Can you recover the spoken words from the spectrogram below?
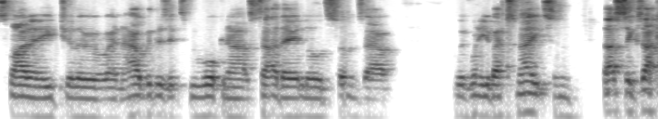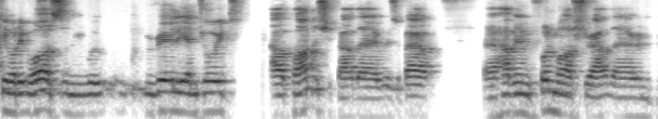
smiling at each other. We went, "How good is it to be walking out Saturday at Lord's Sun's out with one of your best mates?" And that's exactly what it was. And we, we really enjoyed our partnership out there. It was about uh, having fun whilst you're out there and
